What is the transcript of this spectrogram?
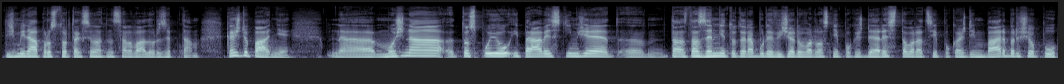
když mi dá prostor, tak se na ten Salvador zeptám. Každopádně, eh, možná to spojují i právě s tím, že eh, ta, ta země to teda bude vyžadovat vlastně po každé restauraci, po každém barbershopu,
